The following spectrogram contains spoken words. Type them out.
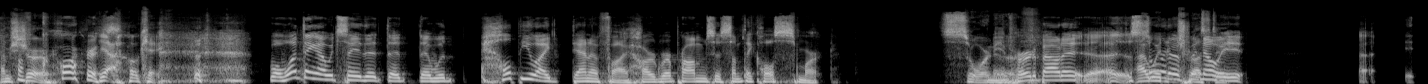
I'm sure. Of course. Yeah. Okay. Well, one thing I would say that that that would help you identify hardware problems is something called SMART. Sort You've heard about it, uh, sort wouldn't of, but trust no, it. it, uh, it-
